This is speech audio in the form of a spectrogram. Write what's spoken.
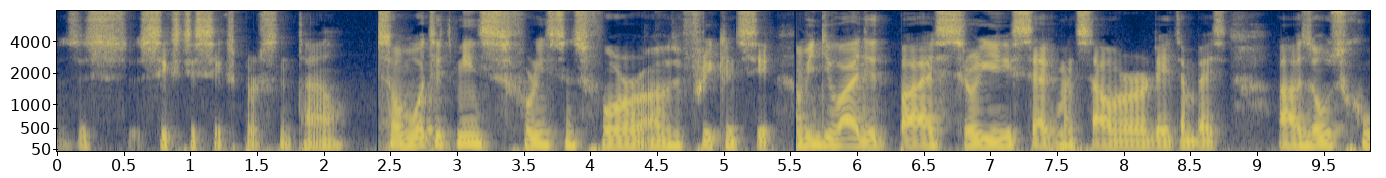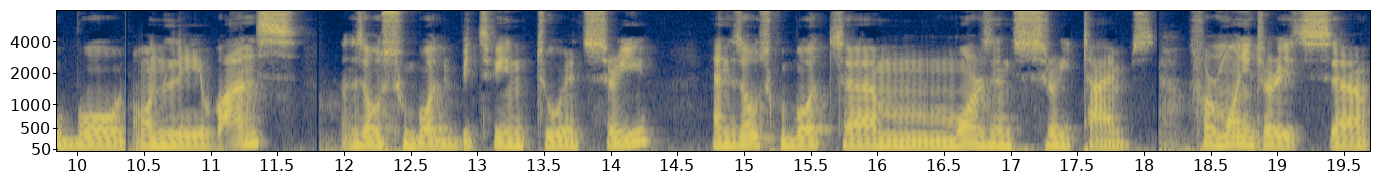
this 66 percentile. So what it means, for instance, for uh, the frequency, we divided by three segments our database. Uh, those who bought only once, those who bought between two and three, and those who bought um, more than three times. For monetary, it's uh,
